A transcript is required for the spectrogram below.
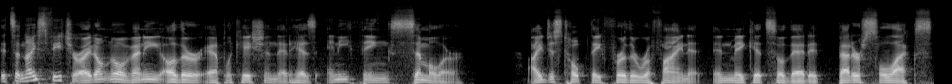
it's a nice feature. I don't know of any other application that has anything similar. I just hope they further refine it and make it so that it better selects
